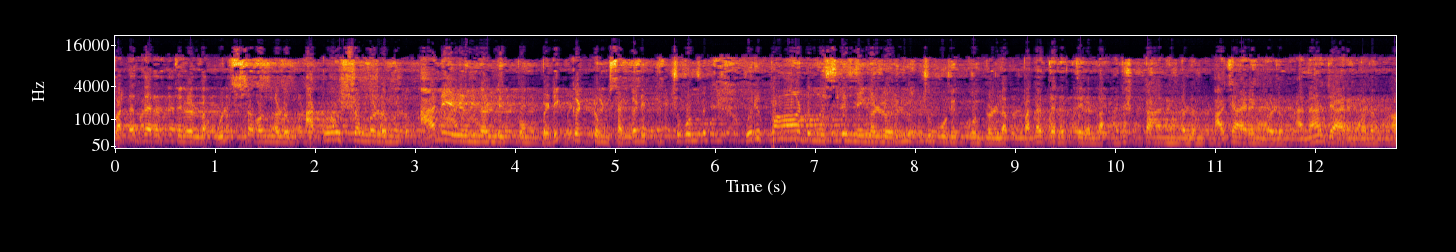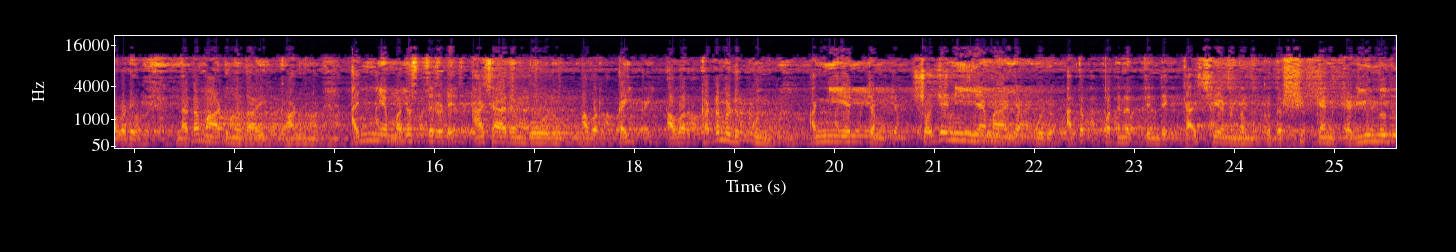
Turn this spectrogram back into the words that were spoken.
പലതരത്തിലുള്ള ഉത്സവങ്ങളും ആഘോഷങ്ങളും ആനയെഴുന്നള്ളിപ്പും വെടിക്കെട്ടും സംഘടിപ്പിച്ചുകൊണ്ട് ഒരുപാട് മുസ്ലിമീങ്ങൾ ഒരുമിച്ചു കൂടിക്കൊണ്ടുള്ള പലതരത്തിലുള്ള അനുഷ്ഠാനങ്ങളും ആചാരങ്ങളും അനാചാരങ്ങളും അവിടെ നടമാടുന്നതായി കാണുന്നു. അന്യ മതസ്ഥരുടെ ആചാരം പോലും അവർ കൈ അവർ കടമെടുക്കുന്നു. അങ്ങേയറ്റം ശോചനീയമായ ഒരു അധപ്പതനത്തിന്റെ കാഴ്ചയാണ് നമുക്ക് ദർശിക്കാൻ കഴിയുന്നത്.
